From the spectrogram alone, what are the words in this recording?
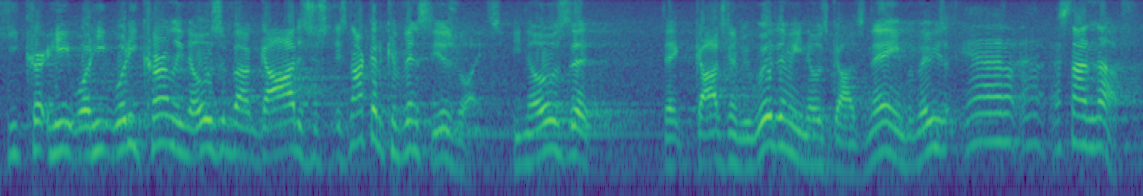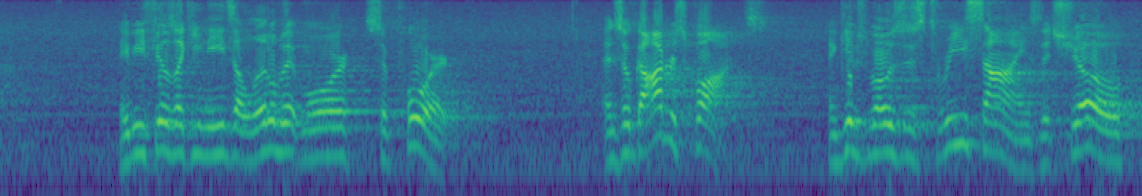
he, he, what, he, what he currently knows about God is just, it's not going to convince the Israelites. He knows that, that God's going to be with him, he knows God's name, but maybe he's like, yeah, that's not enough. Maybe he feels like he needs a little bit more support. And so God responds and gives Moses three signs that show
